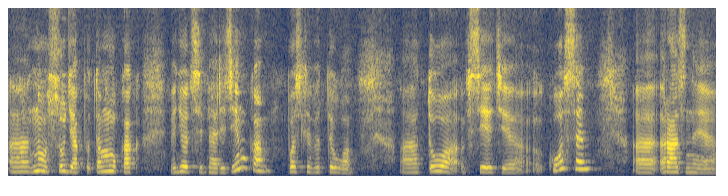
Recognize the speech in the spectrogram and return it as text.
Э, но судя по тому, как ведет себя резинка после ВТО, э, то все эти косы, э, разные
